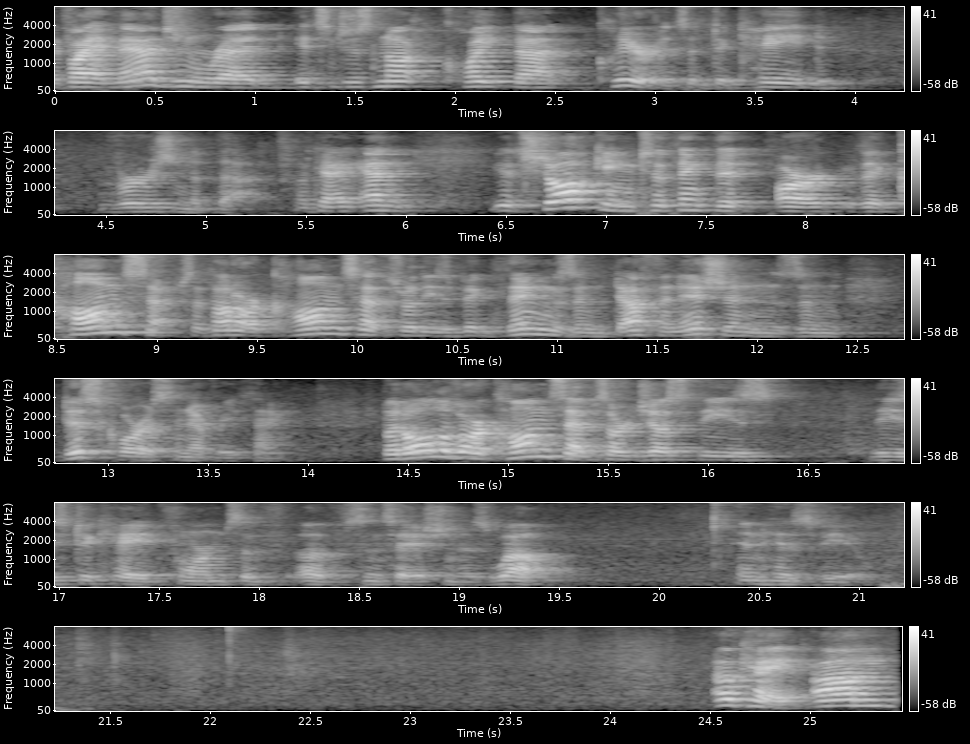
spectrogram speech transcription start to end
If I imagine red, it's just not quite that clear. It's a decayed version of that. Okay, and it's shocking to think that our that concepts. I thought our concepts were these big things and definitions and discourse and everything, but all of our concepts are just these these decayed forms of, of sensation as well, in his view. Okay, um,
